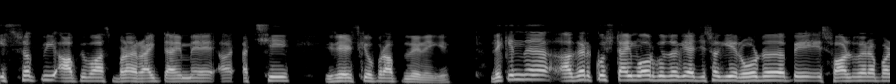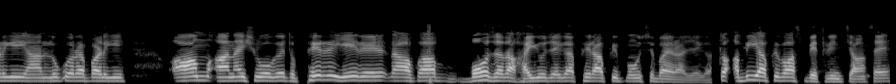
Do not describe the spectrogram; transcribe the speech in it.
इस वक्त भी आपके पास बड़ा राइट टाइम है अच्छी रेट्स के ऊपर आप ले लेंगे। लेकिन अगर कुछ टाइम और गुजर गया, जिस वक्त ये रोड पे सॉल्ट वगैरह पड़ गई, यहाँ लुक वगैरह पड़ गई, आम आना शुरू हो गए तो फिर ये रेट आपका बहुत ज़्यादा हाई हो जाएगा, फिर आपकी पहुँच से बाहर आ जाएगा। तो अभी आपके पास बेहतरीन चांस है,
